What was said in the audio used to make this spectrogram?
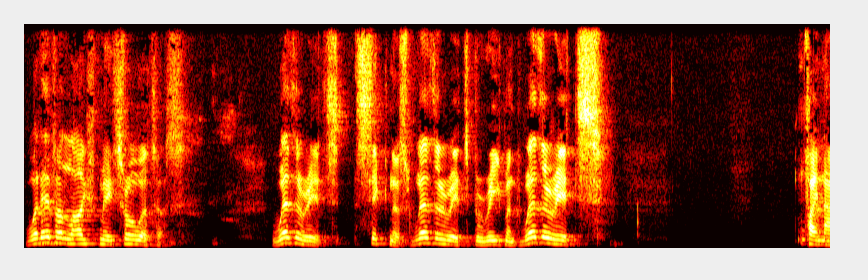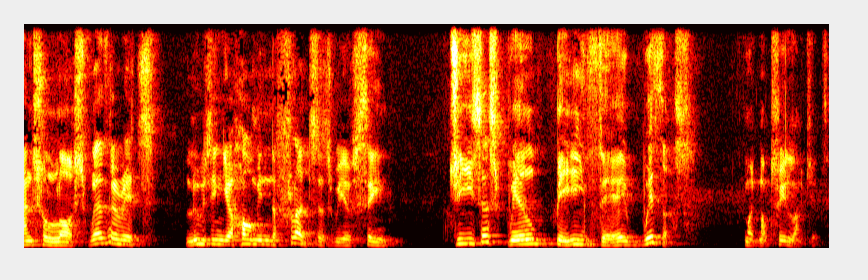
whatever life may throw at us, whether it's sickness, whether it's bereavement, whether it's financial loss, whether it's losing your home in the floods, as we have seen, Jesus will be there with us. Might not feel like it,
